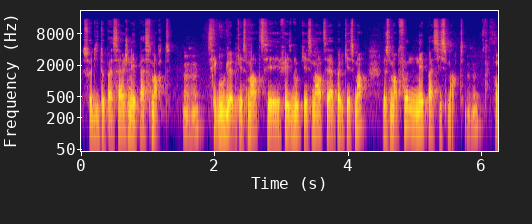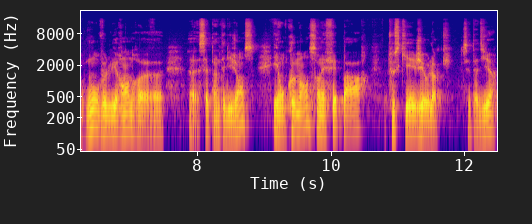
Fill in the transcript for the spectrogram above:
soit dit au passage, n'est pas smart. Mhm. C'est Google qui est smart, c'est Facebook qui est smart, c'est Apple qui est smart. Le smartphone n'est pas si smart. Mhm. Donc nous, on veut lui rendre euh, euh, cette intelligence. Et on commence en effet par tout ce qui est géoloc. C'est-à-dire.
